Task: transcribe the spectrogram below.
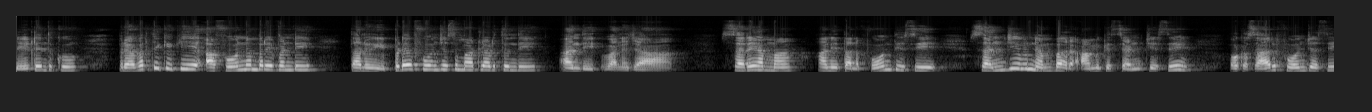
లేటెందుకు? ప్రవర్తికకి ఆ ఫోన్ నెంబర్ ఇవ్వండి. తను ఇప్పుడే ఫోన్ చేసి మాట్లాడుతుంది అంది వనజ. సరే అమ్మా అని తన ఫోన్ తీసి సంజీవ్ నెంబర్ ఆమెకి సెండ్ చేసి ఒకసారి ఫోన్ చేసి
